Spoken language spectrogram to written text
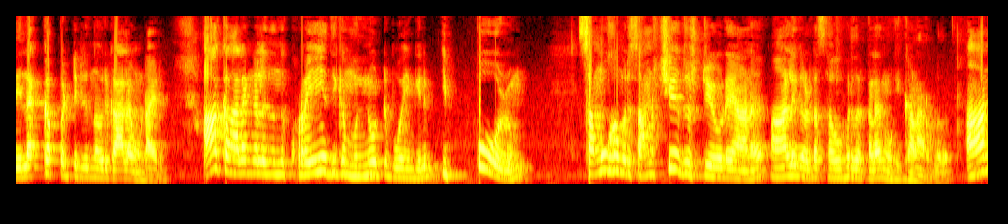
വിലക്കപ്പെട്ടിരുന്ന ഒരു കാലം ഉണ്ടായിരുന്നു. ആ കാലങ്ങളിൽ നിന്ന് കുറേയധികം മുന്നോട്ട് പോയെങ്കിലും ഇപ്പോഴും സമൂഹം ഒരു സംശയ ദൃഷ്ടിയോടെയാണ് ആളുകളുടെ സൗഹൃദങ്ങളെ നോക്കിക്കാണാറുള്ളത്. ആൺ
